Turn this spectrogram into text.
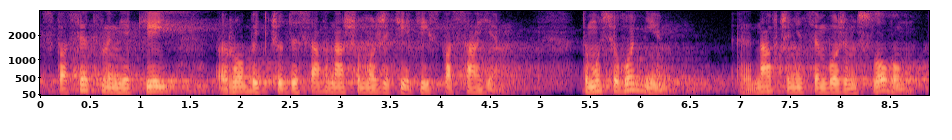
Спасителем, який робить чудеса в нашому житті, який спасає. Тому сьогодні, е, навчені цим Божим Словом,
